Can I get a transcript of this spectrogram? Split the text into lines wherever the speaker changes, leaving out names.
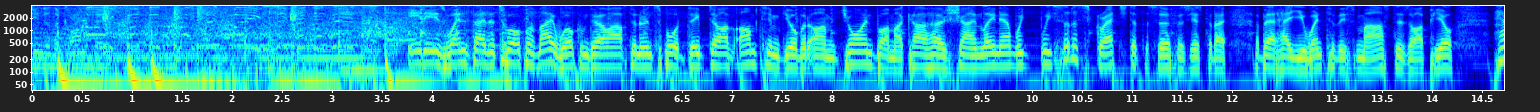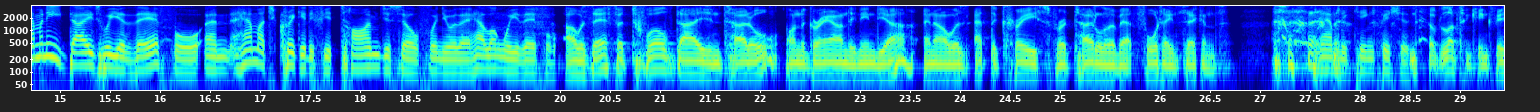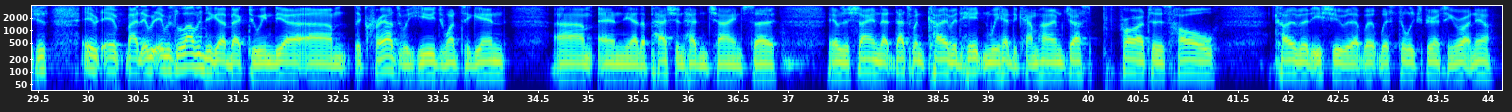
much into the contest.
It is Wednesday, the 12th of May. Welcome to our afternoon sport deep dive. I'm Tim Gilbert. I'm joined by my co host Shane Lee. Now, we, we sort of scratched at the surface yesterday about how you went to this Masters IPL. How many days were you there for, and how much cricket, if you timed yourself when you were there, how long were you there for?
I was there for 12 days in total on the ground in India, and I was at the crease for a total of about 14 seconds.
and how many kingfishers?
Lots of kingfishers. It, it, but it, it, was lovely to go back to India. Um, the crowds were huge once again, um, and yeah, the passion hadn't changed. So it was a shame that that's when COVID hit, and we had to come home just prior to this whole COVID issue that we're, we're still experiencing right now.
